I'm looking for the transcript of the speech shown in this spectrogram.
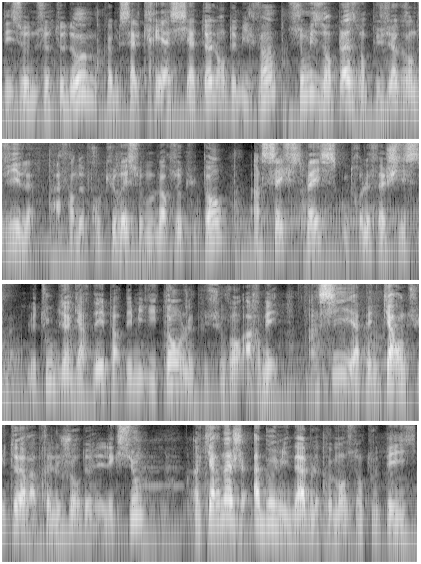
Des zones autonomes, comme celle créée à Seattle en 2020, sont mises en place dans plusieurs grandes villes, afin de procurer, selon leurs occupants, un safe space contre le fascisme, le tout bien gardé par des militants le plus souvent armés. Ainsi, à peine 48 heures après le jour de l'élection, un carnage abominable commence dans tout le pays.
